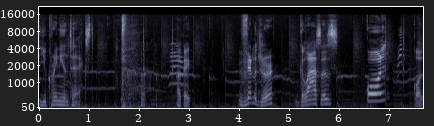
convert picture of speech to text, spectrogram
Ukrainian text. okay. Villager, glasses, call, call.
